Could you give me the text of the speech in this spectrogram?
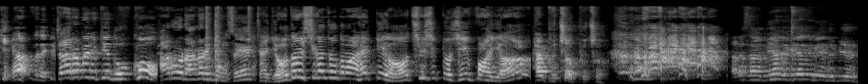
개 아프네 자 여러분 이렇게 놓고 바로 라가리 봉쇄 자 8시간 정도만 할게요. 70도씨 fire. 팔 붙여 붙여. 알았어 미안해 미안해 미안해 미안해.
